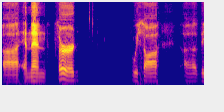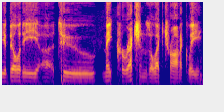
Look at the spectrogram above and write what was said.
Uh, and then third, we saw uh, the ability uh, to make corrections electronically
